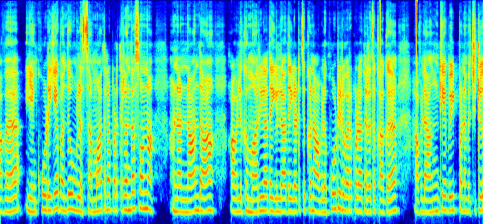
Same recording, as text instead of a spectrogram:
அவள் என் கூடயே வந்து உங்களை சமாதானப்படுத்துகிறேன்னு தான் சொன்னான் ஆனால் நான் தான் அவளுக்கு மரியாதை இல்லாத இடத்துக்கு நான் அவளை கூட்டிகிட்டு வரக்கூடாதுன்றதுக்காக அவளை அங்கேயே வெயிட் பண்ண வச்சுட்டு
